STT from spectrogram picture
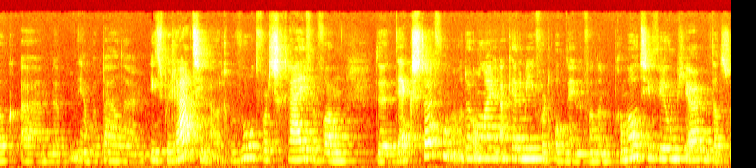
ook um, ja, bepaalde inspiratie nodig. Bijvoorbeeld voor het schrijven van de teksten van de Online Academy, voor het opnemen van een promotiefilmpje. Dat is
